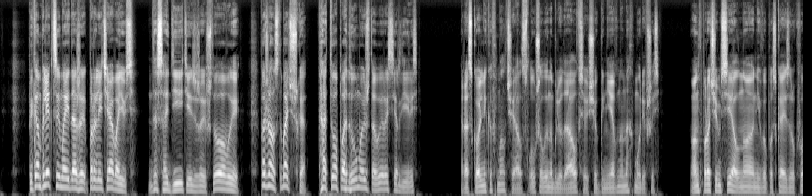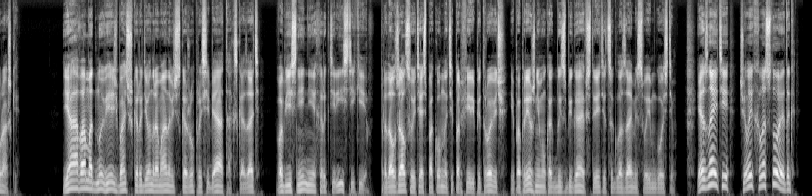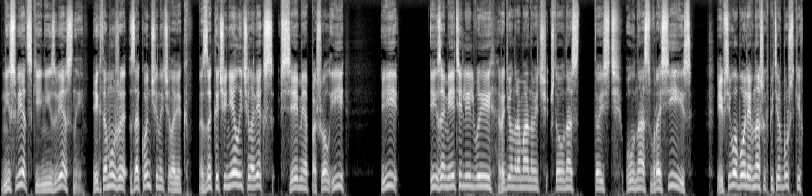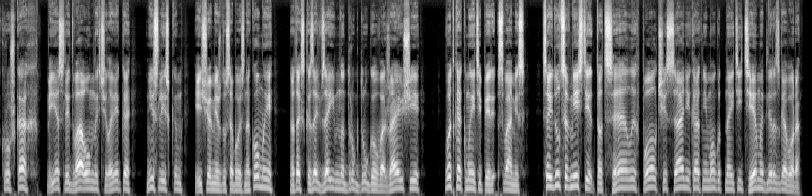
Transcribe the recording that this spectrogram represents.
По комплекции моей даже паралича боюсь. Да садитесь же, что вы. Пожалуйста, батюшка, а то подумаю, что вы рассердились». Раскольников молчал, слушал и наблюдал, все еще гневно нахмурившись. Он, впрочем, сел, но не выпуская из рук фуражки. «Я вам одну вещь, батюшка Родион Романович, скажу про себя, так сказать, в объяснении характеристики, Продолжал, суетясь по комнате Порфирий Петрович и по-прежнему как бы избегая встретиться глазами своим гостем. «Я, знаете, человек холостой, так не светский, неизвестный, и к тому же законченный человек, закоченелый человек с всеми пошел и... и... и заметили ли вы, Родион Романович, что у нас, то есть у нас в России и всего более в наших петербургских кружках, если два умных человека — не слишком еще между собой знакомые, но, так сказать, взаимно друг друга уважающие, вот как мы теперь с вами с сойдутся вместе, то целых полчаса никак не могут найти темы для разговора.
